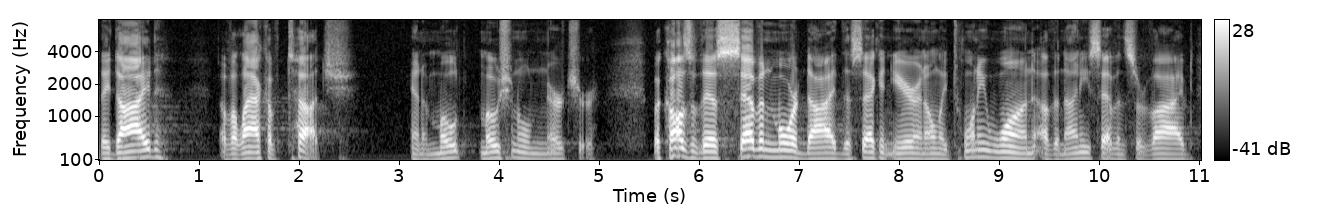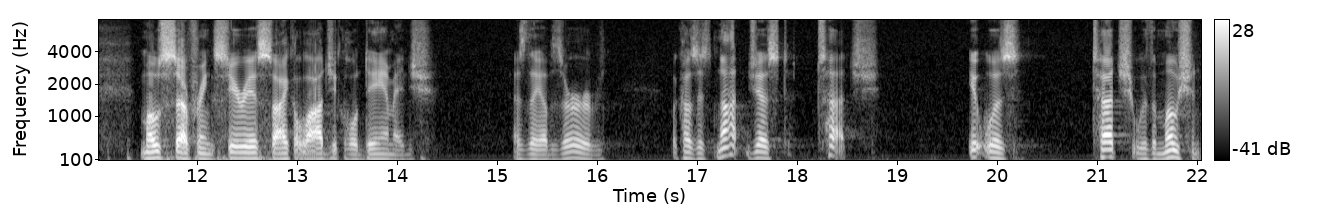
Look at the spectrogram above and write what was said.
They died of a lack of touch and emotional nurture. Because of this, seven more died the second year, and only 21 of the 97 survived, most suffering serious psychological damage as they observed. Because it's not just touch, it was touch with emotion.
